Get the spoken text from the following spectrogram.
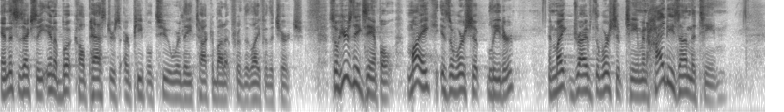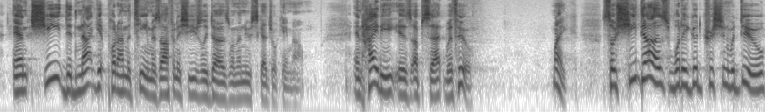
And this is actually in a book called Pastors Are People Too, where they talk about it for the life of the church. So here's the example Mike is a worship leader and Mike drives the worship team, and Heidi's on the team. And she did not get put on the team as often as she usually does when the new schedule came out. And Heidi is upset with who? Mike. So she does what a good Christian would do,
